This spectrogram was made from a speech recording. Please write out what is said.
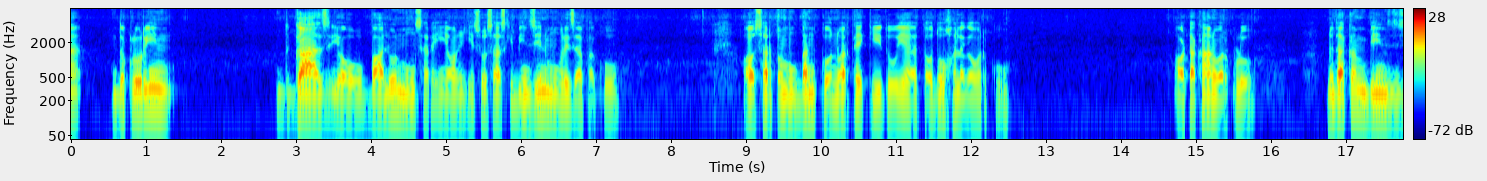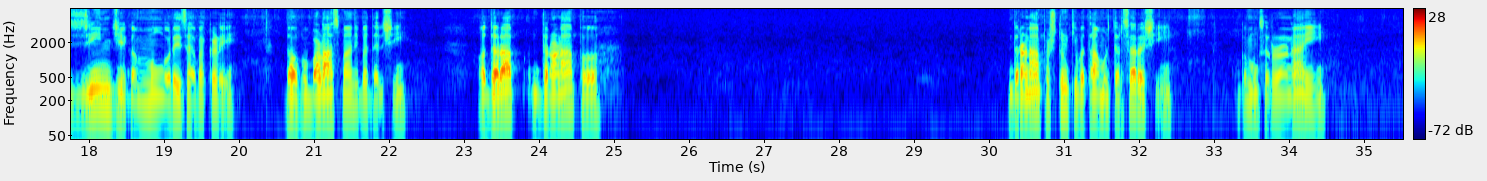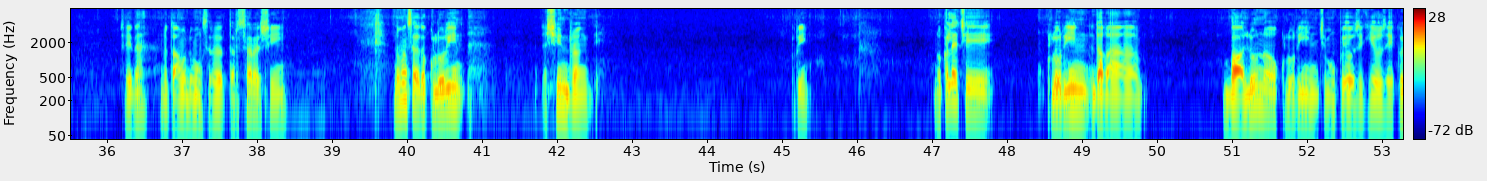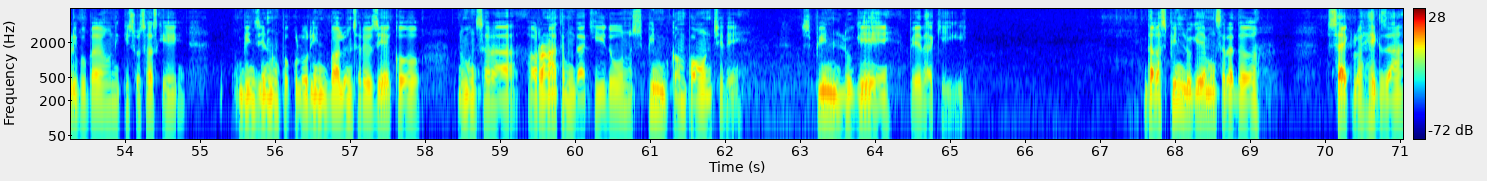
د کلورین غاز یو بالون موږ سره یو هغه کې څو ساس کې بنزین موږ اضافه کو او سر په موږ بند کو نور ته کیدو یا تودوخه لګور کو او ټکان ورکړو نو دا کم بنزین چې کم مونږ ور اضافه کړي دا په بړاس باندې بدل شي او درا درنا په د رڼا په شتون کې به تعامل ترسره شي نو که موږ سره رڼا یي صحیح ده نو تعامل به موږ سره ترسره شي نو موږ سره د کلورین شین رنګ دی کلورین نو کله چې کلورین دغه بالون او کلورین چې موږ په یو ځای کې یو ځای کړي په بایوني کې څو څاڅکي بنزین موږ په کلورین بالون سره یو ځای کو نو موږ سره رڼا ته موږ دا کیدو نو سپین کمپاوند چې دی سپین لوګی پیدا کیږي دغه سپین لوګی موږ سره د سایکلو هیګزا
